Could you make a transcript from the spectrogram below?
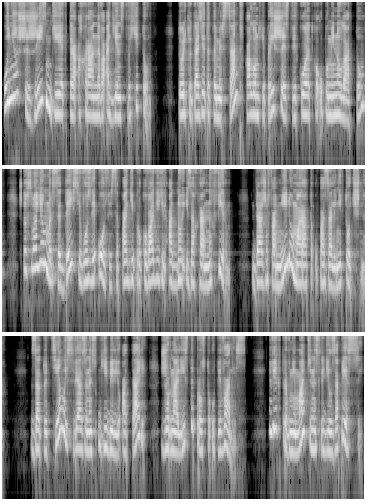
унесший жизнь директора охранного агентства «Хитон». Только газета «Коммерсант» в колонке происшествий коротко упомянула о том, что в своем «Мерседесе» возле офиса погиб руководитель одной из охранных фирм. Даже фамилию Марата указали не точно. Зато темой, связанной с гибелью Атари, журналисты просто упивались. Виктор внимательно следил за прессой.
